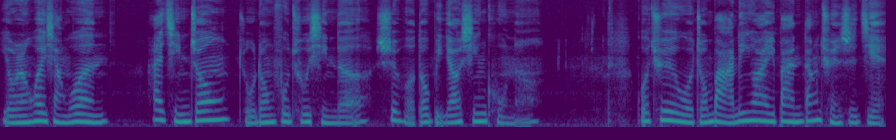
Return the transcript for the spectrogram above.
有人会想问，爱情中主动付出型的，是否都比较辛苦呢？过去我总把另外一半当全世界。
